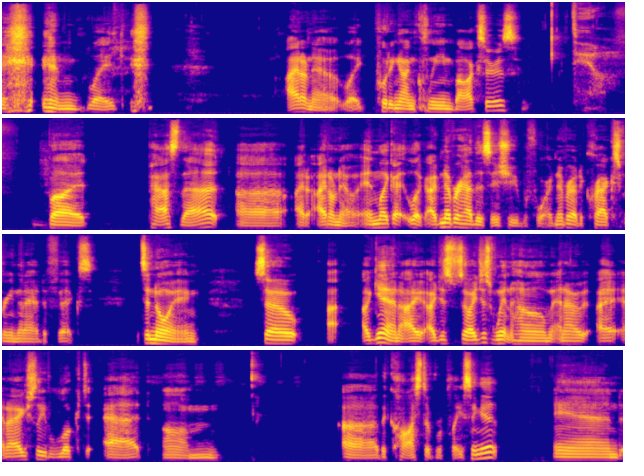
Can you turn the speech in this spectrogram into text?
and, like, I don't know, like putting on clean boxers. Damn. But past that, uh, I, I don't know. And like, I, look, I've never had this issue before. I've never had a crack screen that I had to fix. It's annoying. So uh, again, I, I just so I just went home and I, I and I actually looked at um, uh, the cost of replacing it, and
